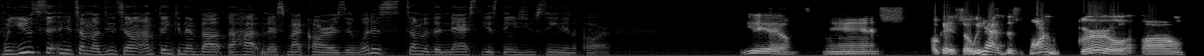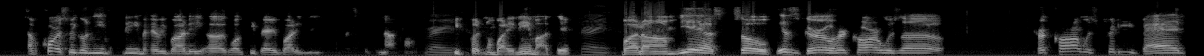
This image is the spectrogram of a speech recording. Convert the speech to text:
when you sitting here talking about detailing, I'm thinking about the hot mess my car is in. What is some of the nastiest things you've seen in a car? Yeah, man. Okay, so we had this one girl. Um, of course, we're gonna name, name everybody. Uh, well, keep everybody name. Not gonna Right. keep putting nobody name out there. Right. But um, yeah. So this girl, her car was uh, her car was pretty bad,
